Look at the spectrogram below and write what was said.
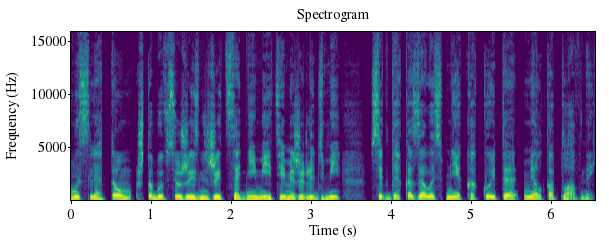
Мысль о том, чтобы всю жизнь жить с одними и теми же людьми, всегда казалась мне какой-то мелкоплавной.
